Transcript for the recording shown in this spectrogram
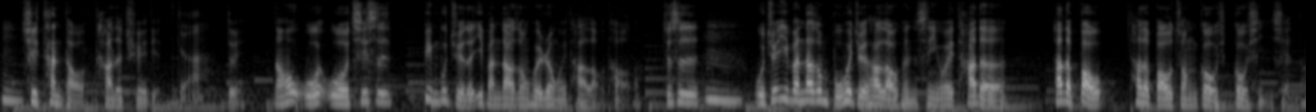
嗯，去探讨它的缺点，对啊，对。然后我我其实并不觉得一般大众会认为它老套了，就是，嗯，我觉得一般大众不会觉得它老，可能是因为它的它的包它的包装够够新鲜了，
